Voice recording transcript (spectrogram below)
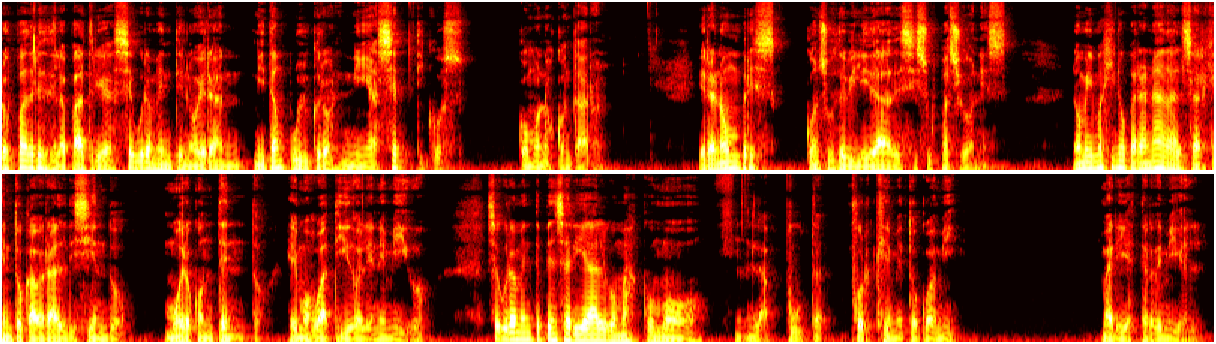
Los padres de la patria seguramente no eran ni tan pulcros ni asépticos como nos contaron. Eran hombres con sus debilidades y sus pasiones. No me imagino para nada al sargento Cabral diciendo muero contento, hemos batido al enemigo. Seguramente pensaría algo más como la puta, ¿por qué me tocó a mí? María Esther de Miguel.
